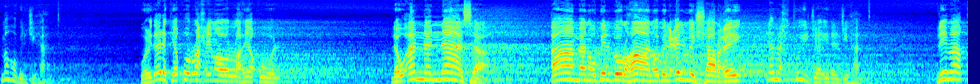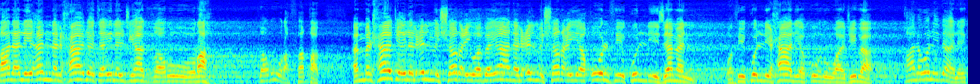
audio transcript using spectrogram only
ما هو بالجهاد. ولذلك يقول رحمه الله يقول لو أن الناس آمنوا بالبرهان وبالعلم الشرعي لما احتوج إلى الجهاد. لما؟ قال لأن الحاجة إلى الجهاد ضرورة ضرورة فقط. أما الحاجة إلى العلم الشرعي وبيان العلم الشرعي يقول في كل زمن وفي كل حال يكون واجبا. قال ولذلك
